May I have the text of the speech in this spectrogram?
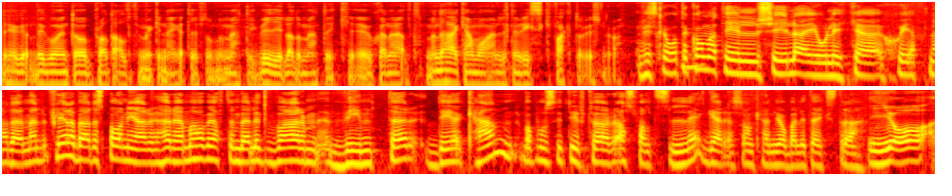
det, det går inte att prata allt för mycket negativt om Dometic. Vi gillar Dometic eh, generellt. Men det här kan vara en liten riskfaktor just nu. Då. Vi ska återkomma till kyla i olika skepnader. Men flera väderspaningar. Här hemma har vi haft en väldigt varm vinter. Det kan vara positivt för asfaltsläggare som kan jobba lite extra. Ja,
